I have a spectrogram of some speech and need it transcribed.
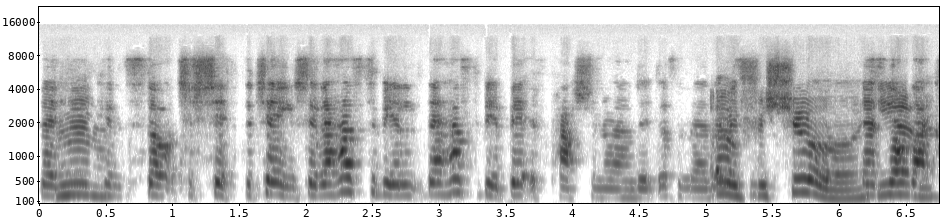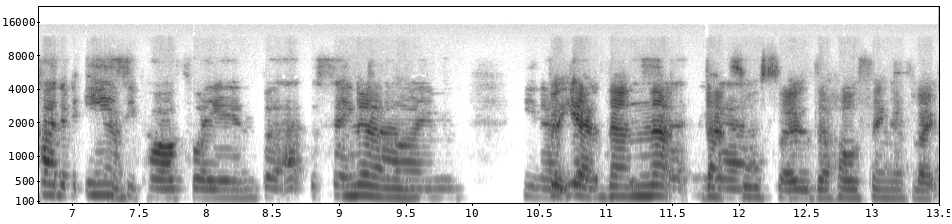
then you Mm. can start to shift the change so there has to be a there has to be a bit of passion around it doesn't there, There Oh, for sure. there's yeah. not that kind of easy pathway in but at the same No. time you know but yeah, then that that's yeah. also the whole thing of like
